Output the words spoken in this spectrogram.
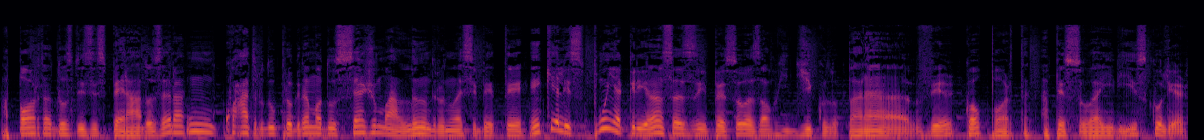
A Porta dos Desesperados era um quadro do programa do Sérgio Malandro no SBT, em que ele expunha crianças e pessoas ao ridículo para ver qual porta a pessoa iria escolher.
